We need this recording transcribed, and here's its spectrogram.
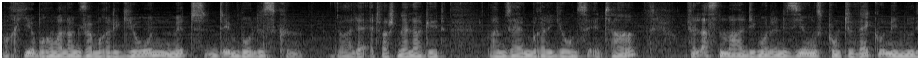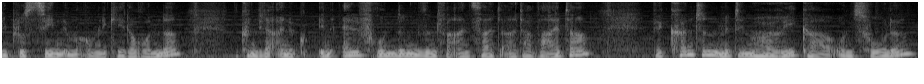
Auch hier brauchen wir langsam Religion mit dem Bulisken weil der etwas schneller geht beim selben Religionsetat. Wir lassen mal die Modernisierungspunkte weg und nehmen nur die plus 10 im Augenblick jede Runde. Wir können wieder eine, in elf Runden sind wir ein Zeitalter weiter. Wir könnten mit dem Heureka uns holen.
